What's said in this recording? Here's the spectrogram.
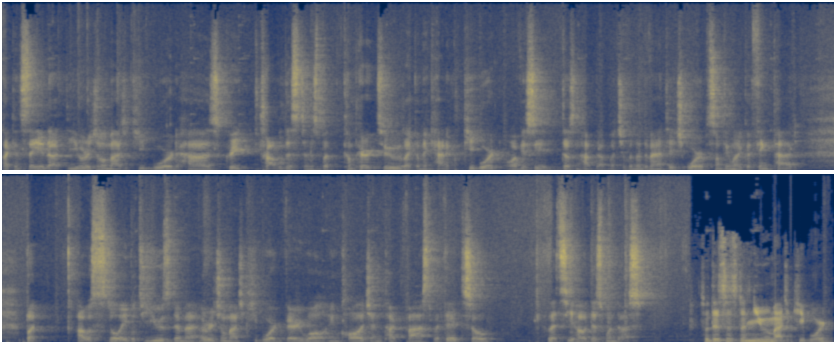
I can say that the original Magic Keyboard has great travel distance, but compared to like a mechanical keyboard, obviously it doesn't have that much of an advantage or something like a ThinkPad. But I was still able to use the original Magic Keyboard very well in college and type fast with it. So let's see how this one does. So this is the new Magic Keyboard.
